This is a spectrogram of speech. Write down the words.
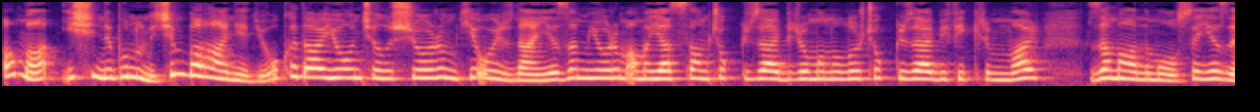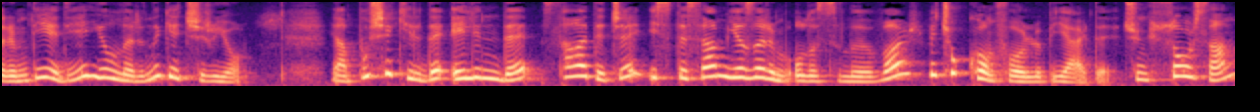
ama işini bunun için bahane ediyor. O kadar yoğun çalışıyorum ki o yüzden yazamıyorum ama yazsam çok güzel bir roman olur, çok güzel bir fikrim var, zamanım olsa yazarım diye diye yıllarını geçiriyor. Yani bu şekilde elinde sadece istesem yazarım olasılığı var ve çok konforlu bir yerde. Çünkü sorsan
